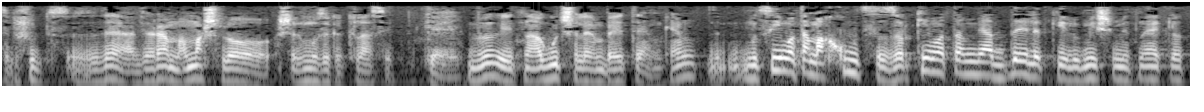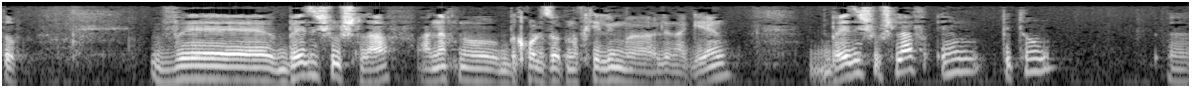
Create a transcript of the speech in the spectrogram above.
זה פשוט, אתה יודע, אווירה ממש לא של מוזיקה קלאסית. כן. והתנהגות שלהם בהתאם, כן? מוציאים אותם החוצה, זורקים אותם מהדלת, כאילו, מי שמתנהג לא טוב. ובאיזשהו שלב, אנחנו בכל זאת מתחילים אה, לנגן, באיזשהו שלב הם פתאום אה,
